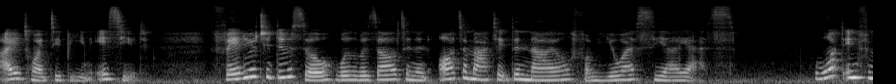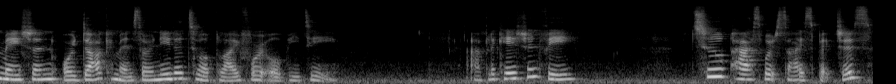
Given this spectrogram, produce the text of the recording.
I-20 being issued. Failure to do so will result in an automatic denial from USCIS. What information or documents are needed to apply for OPT? Application fee, two passport size pictures,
